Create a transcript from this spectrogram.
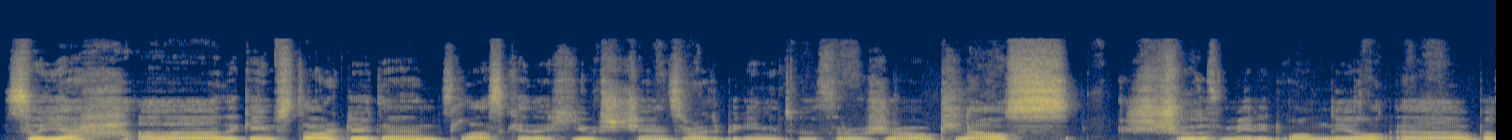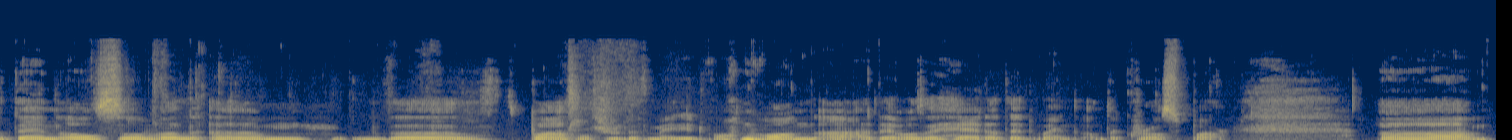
So yeah, uh, the game started and Lask had a huge chance right at the beginning to through Joao Klauss. Should have made it 1 0, uh, but then also um, the Basel should have made it 1 1. Uh, there was a header that went on the crossbar. Um,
